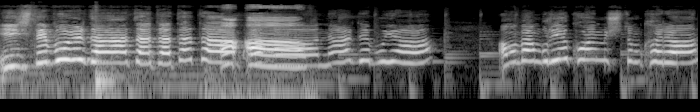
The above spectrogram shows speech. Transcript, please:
İşte burada ta ta ta ta. Aa. Aa, nerede bu ya? Ama ben buraya koymuştum Karan.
